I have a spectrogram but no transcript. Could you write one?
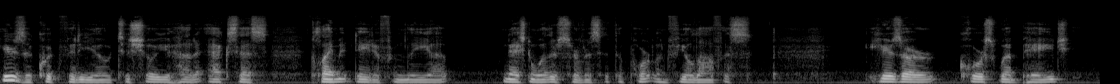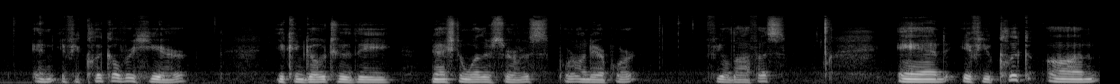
Here's a quick video to show you how to access climate data from the uh, National Weather Service at the Portland field office. Here's our course web page and if you click over here you can go to the National Weather Service Portland Airport field office and if you click on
